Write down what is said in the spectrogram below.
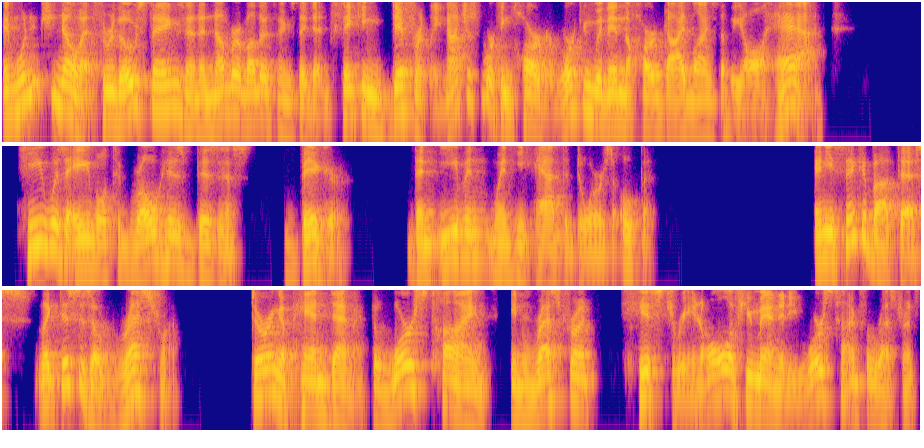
And wouldn't you know it, through those things and a number of other things they did, thinking differently, not just working harder, working within the hard guidelines that we all had, he was able to grow his business bigger than even when he had the doors open. And you think about this like, this is a restaurant during a pandemic, the worst time in restaurant history in all of humanity, worst time for restaurants.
